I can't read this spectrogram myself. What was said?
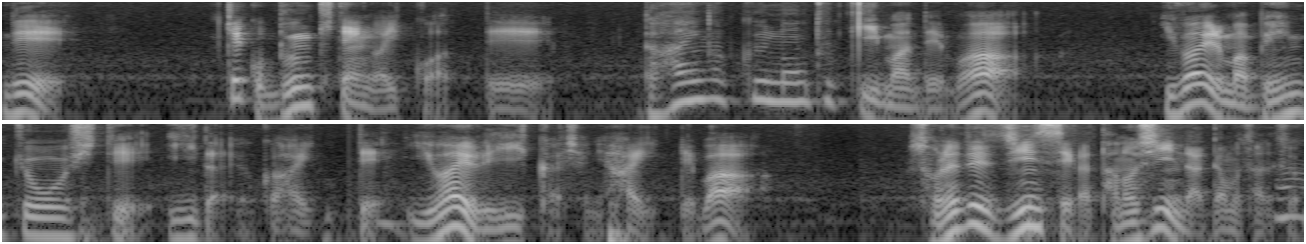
で結構分岐点が1個あって大学の時まではいわゆるまあ勉強をしていい大学入っていわゆるいい会社に入ればそれで人生が楽しいんだって思ってたんですよ、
